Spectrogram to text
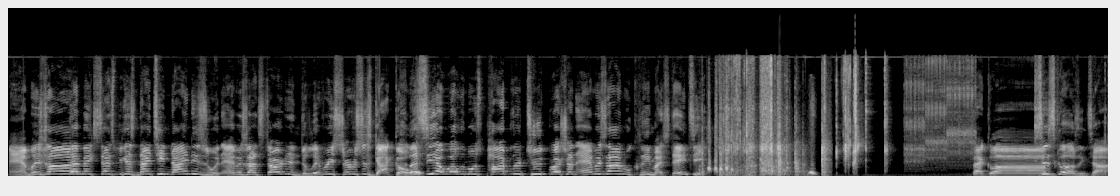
Amazon? That makes sense because 1990s is when Amazon started and delivery services got going. Let's see how well the most popular toothbrush on Amazon will clean my stained teeth. Fat Glob. This is closing time.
